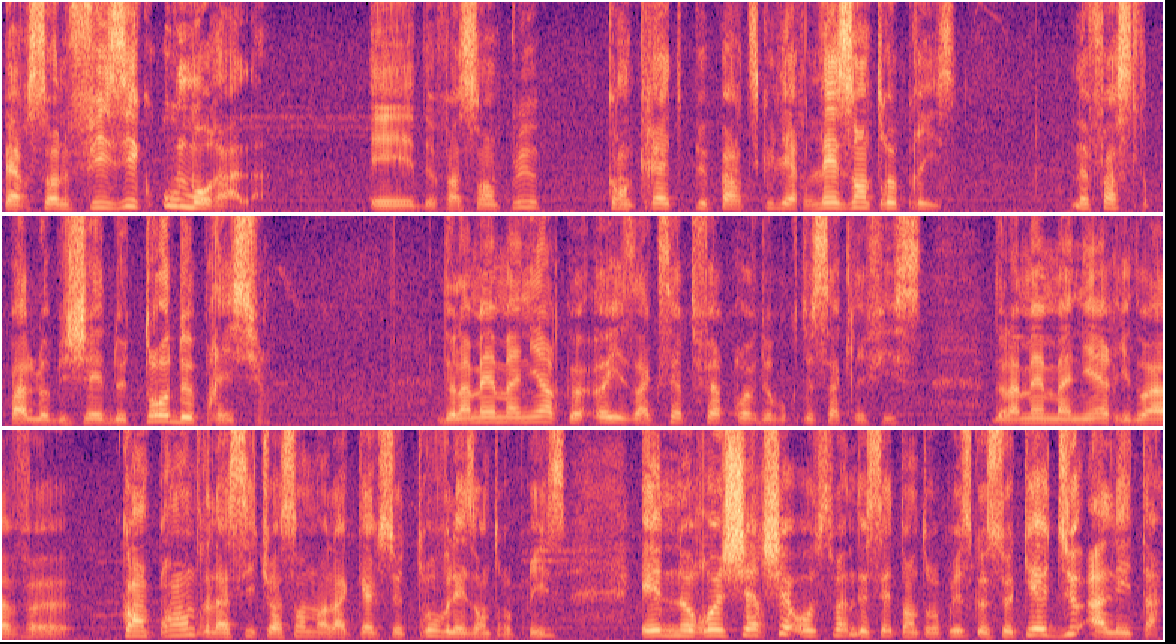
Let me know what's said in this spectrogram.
personnes physiques ou morales, et de façon plus concrète, plus particulière, les entreprises, ne fassent pas l'objet de trop de pression. De la même manière qu'eux, ils acceptent faire preuve de beaucoup de sacrifices, de la même manière, ils doivent euh, comprendre la situation dans laquelle se trouvent les entreprises et ne rechercher au sein de cette entreprise que ce qui est dû à l'État.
